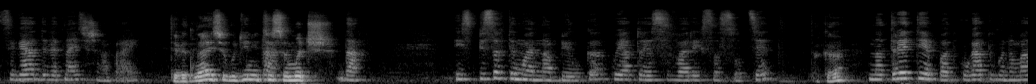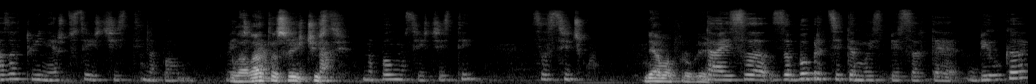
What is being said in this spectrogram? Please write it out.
Сега 19 ще направи. 19 години Да. ти се мъчиш. Да. Изписахте му една билка, която я сварих с оцет. Така. На третия път, когато го намазах, и нещо се изчисти напълно. Главата няма- се изчисти. Да, напълно се изчисти с всичко. Няма проблем. Да, и за, за бъбреците му изписахте билка,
